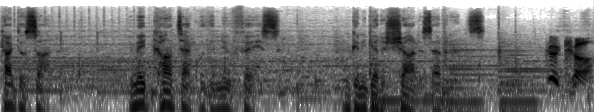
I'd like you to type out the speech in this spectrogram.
Kaito-san, We made contact with a new face. I'm gonna get a shot as evidence. Good call.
